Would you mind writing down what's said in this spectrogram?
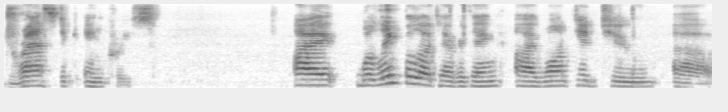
drastic increase. I will link below to everything. I wanted to uh,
